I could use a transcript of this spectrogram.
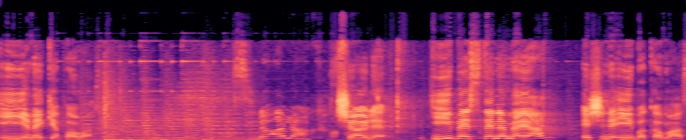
iyi yemek yapamaz. Ne alaka? Şöyle, iyi beslenemeyen eşine iyi bakamaz.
